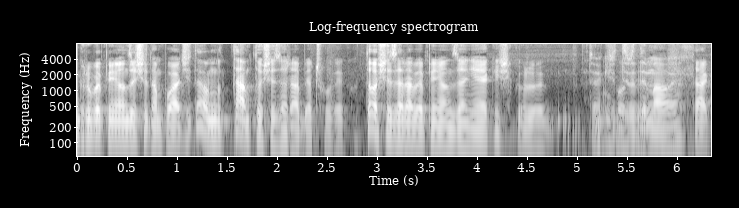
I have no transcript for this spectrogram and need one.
grube pieniądze się tam płaci. Tam, tam to się zarabia człowieku. To się zarabia pieniądze, a nie jakieś to jakieś drdy małe. Tak.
